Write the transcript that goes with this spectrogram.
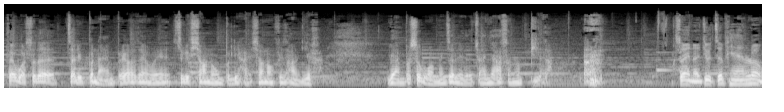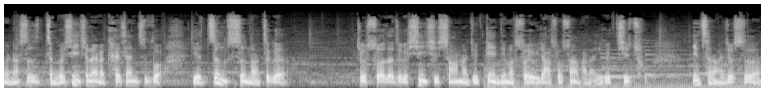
所以我说的这里不难，不要认为这个香农不厉害，香农非常厉害，远不是我们这里的专家所能比的。所以呢，就这篇论文呢是整个信息论的开山之作，也正是呢这个。就说的这个信息熵呢，就奠定了所有压缩算法的一个基础，因此呢，就是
